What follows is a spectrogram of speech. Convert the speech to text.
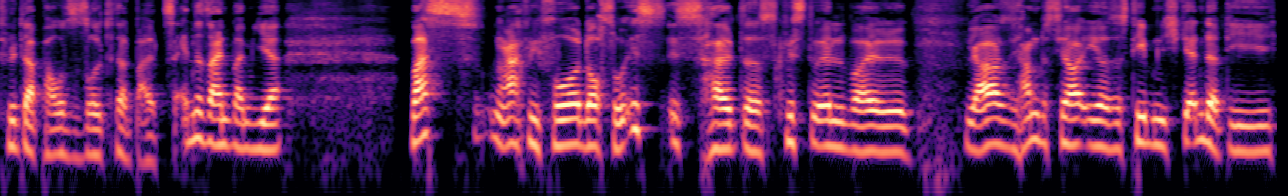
Twitter-Pause sollte dann bald zu Ende sein bei mir. Was nach wie vor noch so ist, ist halt das Quizduell, weil, ja, sie haben das ja ihr System nicht geändert. Die,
